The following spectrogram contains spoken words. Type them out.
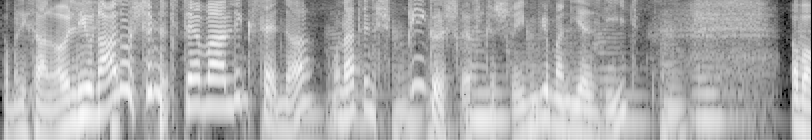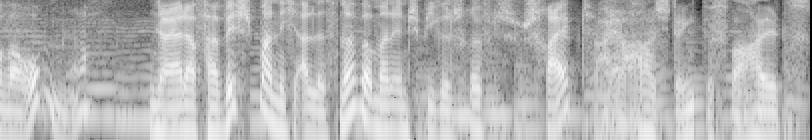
kann man nicht sagen. Aber Leonardo stimmt, der war Linkshänder und hat in Spiegelschrift geschrieben, wie man hier sieht. Aber warum? Ne? Naja, da verwischt man nicht alles, ne, wenn man in Spiegelschrift schreibt. ja, ich denke, das war halt.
